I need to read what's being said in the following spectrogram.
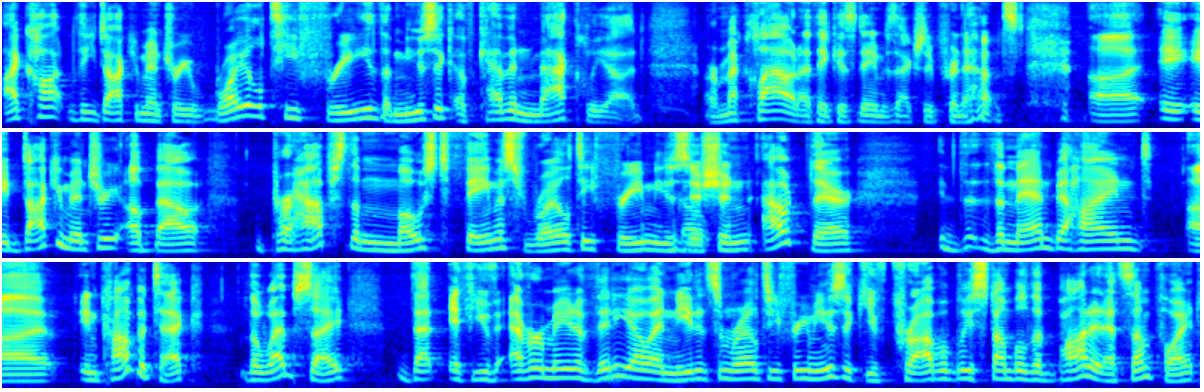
I caught the documentary "Royalty Free: The Music of Kevin MacLeod," or MacLeod, I think his name is actually pronounced. Uh, a, a documentary about perhaps the most famous royalty-free musician out there, the, the man behind uh, Incompetech the website that if you've ever made a video and needed some royalty free music, you've probably stumbled upon it at some point.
